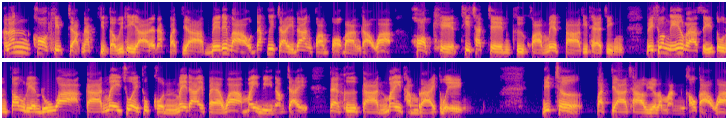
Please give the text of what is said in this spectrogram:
ฉะนั้นข้อคิดจากนักจิตวิทยาและนักปรัชญาเบเดบาวนักวิจัยด้านความเปราะบางกล่าวว่า ขอบเขตที่ชัดเจนคือความเมตตาที่แท้จริง ในช่วงนี้ราศีตุลต้องเรียนรู้ว่าการไม่ช่วยทุกคนไม่ได้แปลว่าไม่มีน้ำใจ แต่คือการไม่ทำร้ายตัวเอง นิเชอร์ปรัชญาชาวเยอรมันเขากล่าวว่า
